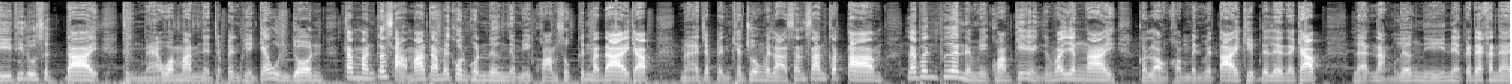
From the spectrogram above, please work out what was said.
ดีที่รู้สึกได้ ถึงแม้ว่ามันเนี่ยจะเป็นเพียงแค่หุ่นยนต์ แต่มันก็สามารถทำให้คนคนหนึ่งเนี่ยมีความสุขขึ้นมาได้ครับแม้จะเป็นแค่ช่วงเวลาสั้นๆ ก็ตาม และเพื่อนๆเนี่ยมีความคิดเห็นกันว่ายังไง ก็ลองคอมเมนต์ไว้ใต้คลิปได้เลยนะครับและหนังเรื่องนี้เนี่ยก็ได้คะแนน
